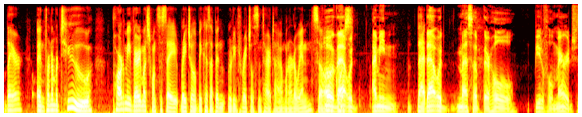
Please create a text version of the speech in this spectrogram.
there. And for number two, part of me very much wants to say Rachel because I've been rooting for Rachel this entire time. I want her to win. So Oh, that course, would. I mean, that that would mess up their whole beautiful marriage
